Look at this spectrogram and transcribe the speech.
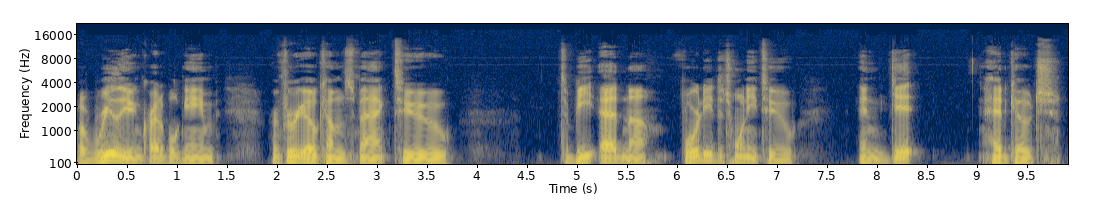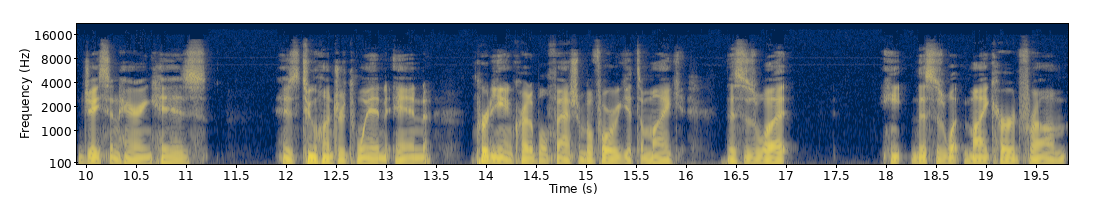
a really incredible game. Refugio comes back to to beat Edna 40 to 22 and get head coach Jason Herring his his 200th win in pretty incredible fashion. Before we get to Mike this is what he this is what Mike heard from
